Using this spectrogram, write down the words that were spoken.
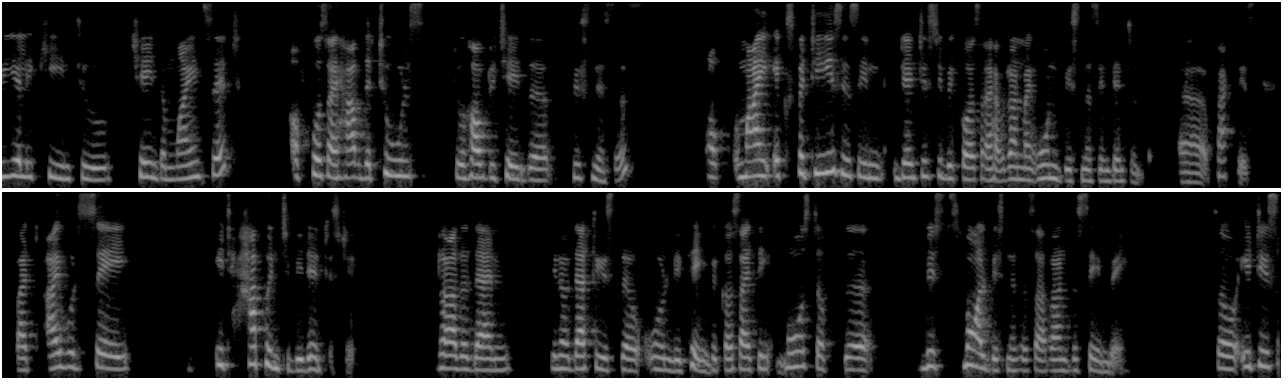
really keen to change the mindset. Of course, I have the tools to how to change the businesses. My expertise is in dentistry because I have run my own business in dental uh, practice. But I would say it happened to be dentistry rather than you know that is the only thing because i think most of the small businesses are run the same way so it is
